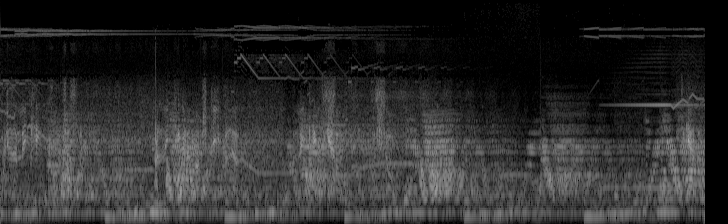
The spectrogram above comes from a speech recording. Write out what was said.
which is a linking consciously, Humanity beginning to link together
